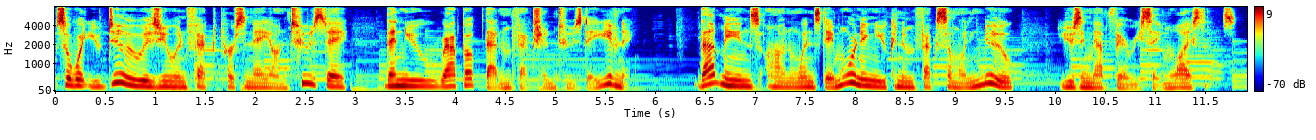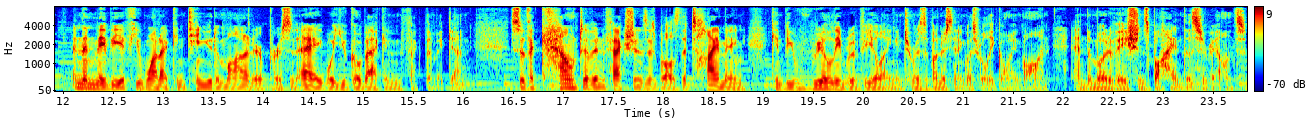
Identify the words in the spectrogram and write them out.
So, what you do is you infect person A on Tuesday, then you wrap up that infection Tuesday evening. That means on Wednesday morning, you can infect someone new using that very same license. And then maybe if you want to continue to monitor person A, well, you go back and infect them again. So the count of infections as well as the timing can be really revealing in terms of understanding what's really going on and the motivations behind the surveillance.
